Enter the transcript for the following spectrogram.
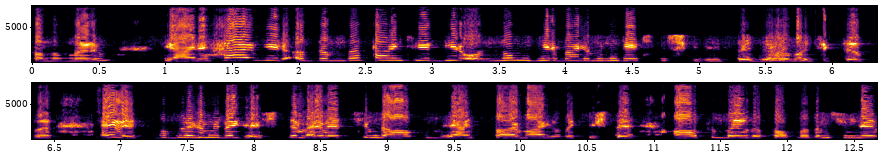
tanımlarım. Yani her bir adımda sanki bir oyunun bir bölümünü geçmiş gibi hissediyorum açıkçası. Evet bu bölümü de geçtim. Evet şimdi altın yani Star Mario'daki işte altınları da topladım. Şimdi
